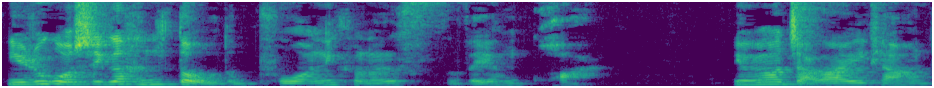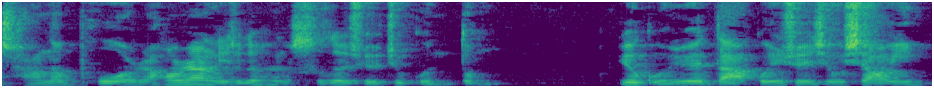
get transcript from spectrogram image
你如果是一个很陡的坡，你可能死的也很快。有没有找到一条很长的坡，然后让你这个很湿的雪去滚动，越滚越大，滚雪球效应，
